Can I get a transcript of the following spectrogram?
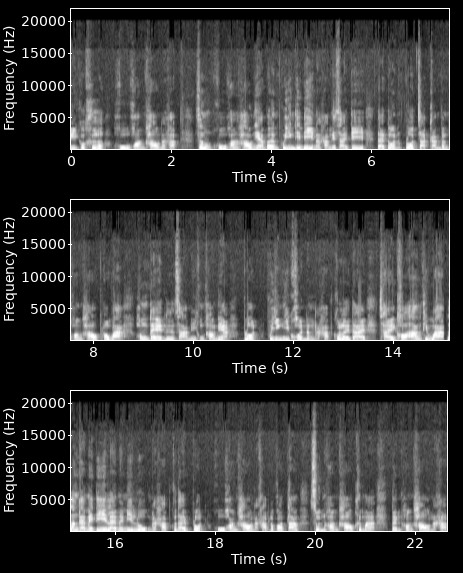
นี้ก็คือหูฮวางเฮานะครับ ซึ่งหูฮวางเฮาเนี่ยเป็นผู้หญิงที่ดีนะครับนิสัยดี แต่โดนปลดจากการเป็นฮวางเฮาเพราะว่าฮงเต้หรือสามีของเขาเนี่ยปลดผู้หญิงอีกคนหนึ่งนะครับ ก็เลยได้ใช้ข้ออ้างที่ว่าร่างกายไม่ดีและไม่มีลูกนะครับ ก็ได้ปลดหูฮวางเฮานะครับ แล้วก็ตั้งซุนฮวางเฮาขึ้นมาเป็นฮวางเฮานะครับ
